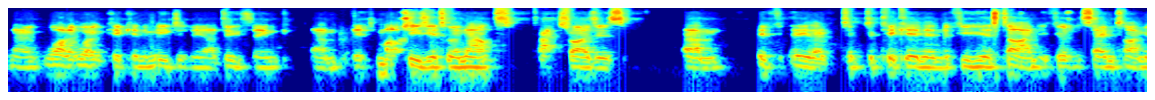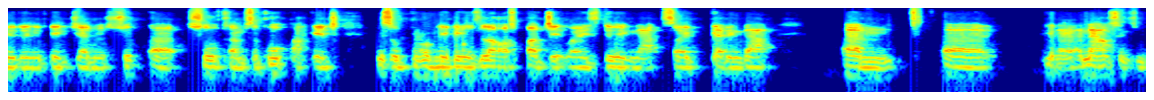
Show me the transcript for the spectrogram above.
you know, while it won't kick in immediately, I do think um, it's much easier to announce tax rises um, if you know to, to, kick in in a few years' time. If you're at the same time you're doing a big generous sh- uh, short-term support package, this will probably be his last budget where he's doing that. So getting that, um, uh, you know, announcing some,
